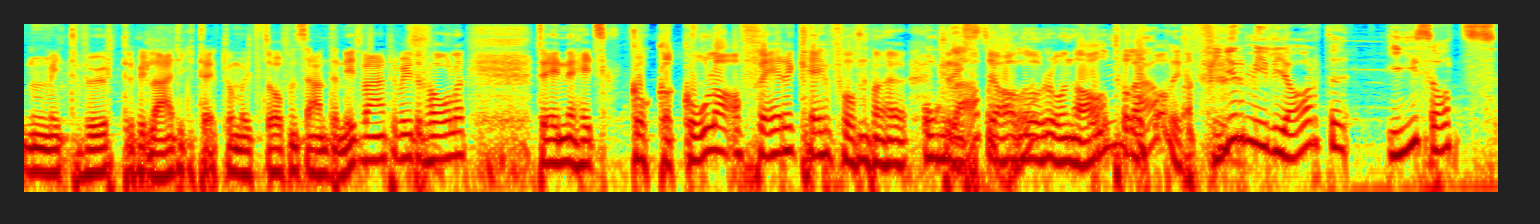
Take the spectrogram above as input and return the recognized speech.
mit Wörtern beleidigt hat, die wir jetzt auf dem Sender nicht werden wiederholen. Dann hat es Coca-Cola-Affäre vom äh, Cristiano? Ronaldo. Unglaublich. 4 Milliarden Einsatz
